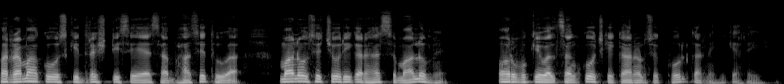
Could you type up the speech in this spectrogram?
पर रमा को उसकी दृष्टि से ऐसा भाषित हुआ, मानो उसे चोरी का रहस्य मालूम है। और वो केवल संकोच के कारण उसे खोल कर नहीं कह रही है।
